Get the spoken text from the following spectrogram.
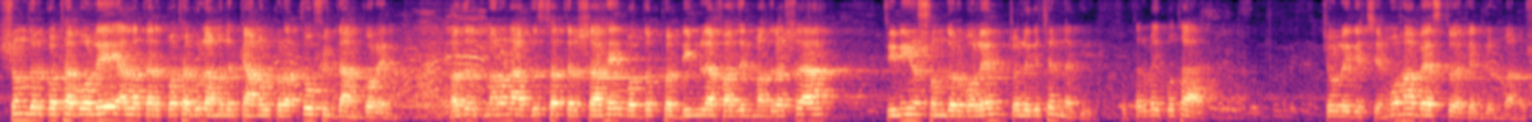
সুন্দর কথা বলে আল্লাহ তার কথাগুলো আমাদেরকে আমল করার তৌফিক দান করেন। হজরত মালানা আব্দুল সত্তর সাহেব অধ্যক্ষ ডিমলা ফাজিল মাদ্রাসা তিনিও সুন্দর বলেন চলে গেছেন নাকি? সত্তর ভাই কোথায়? চলে গেছে। মহাব্যস্ত এক একজন মানুষ।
